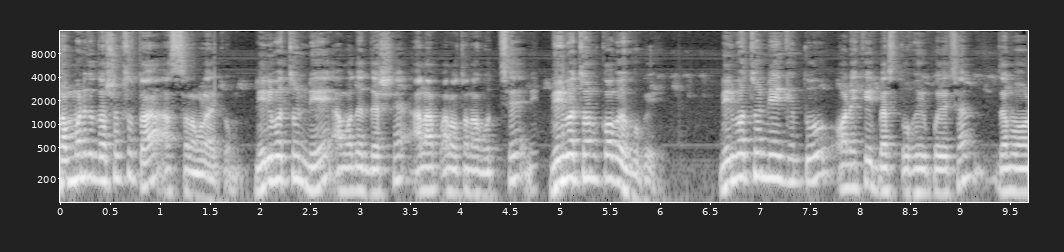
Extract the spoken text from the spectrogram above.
সম্মানিত দর্শক শ্রোতা, আসসালামু আলাইকুম। নির্বাচন নিয়ে আমাদের দেশে আলাপ আলোচনা হচ্ছে। নির্বাচন কবে হবে? নির্বাচন নিয়ে কিন্তু অনেকেই ব্যস্ত হয়ে পড়েছেন। যেমন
